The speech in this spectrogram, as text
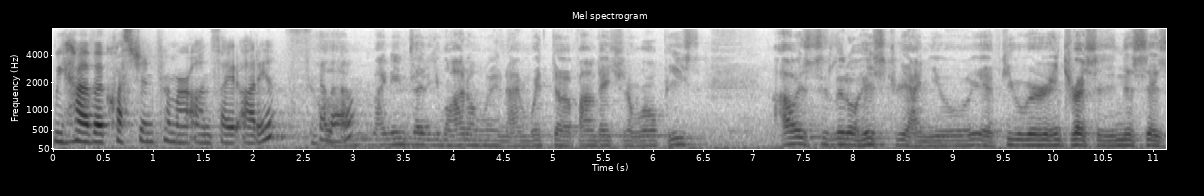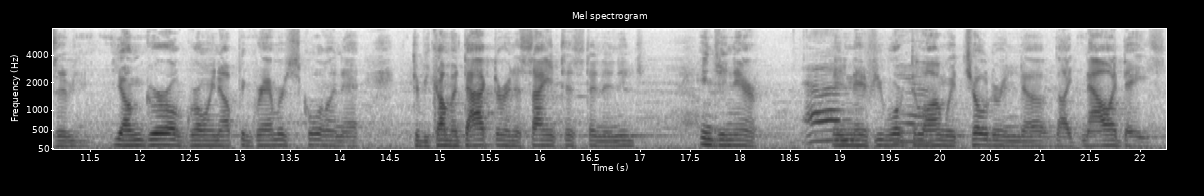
We have a question from our on-site audience. Hello. Um, my name's Eddie Ivano, and I'm with the Foundation of World Peace. I was a little history on you. If you were interested in this as a young girl growing up in grammar school and uh, to become a doctor and a scientist and an en engineer. Um, and if you worked yeah. along with children uh, like nowadays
